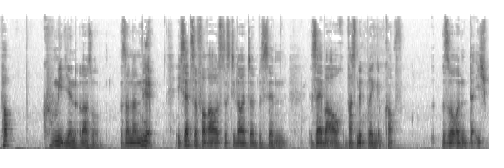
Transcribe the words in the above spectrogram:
Pop-Comedian oder so, sondern nee. ich, ich setze voraus, dass die Leute ein bisschen selber auch was mitbringen im Kopf. So, und ich,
